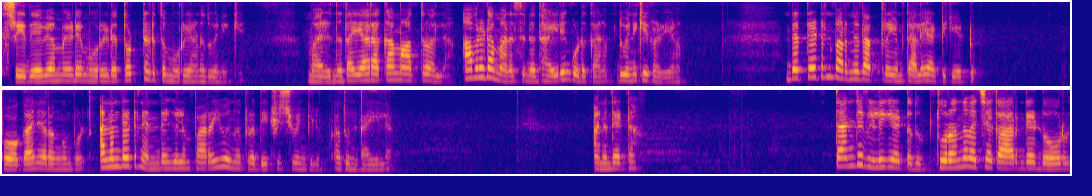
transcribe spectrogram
ശ്രീദേവി അമ്മയുടെ മുറിയുടെ തൊട്ടടുത്ത മുറിയാണ് ധ്വനിക്ക്. മരുന്ന് തയ്യാറാക്കാൻ മാത്രമല്ല അവരുടെ മനസ്സിന് ധൈര്യം കൊടുക്കാനും ധ്വനിക്ക് കഴിയണം. ദത്തേട്ടൻ പറഞ്ഞത് അത്രയും തലയാട്ടി കേട്ടു. പോകാനിറങ്ങുമ്പോൾ അനന്തേട്ടൻ എന്തെങ്കിലും പറയുമെന്ന് പ്രതീക്ഷിച്ചുവെങ്കിലും അതുണ്ടായില്ല. അനന്തേട്ട തന്റെ വിളി കേട്ടതും തുറന്നു വെച്ച കാറിന്റെ ഡോറ്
